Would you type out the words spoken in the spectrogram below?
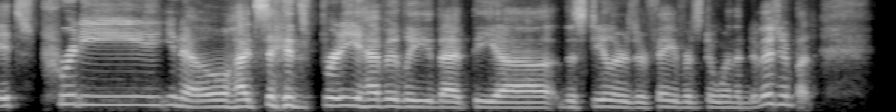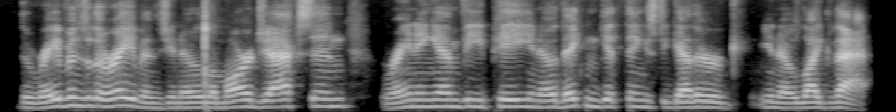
it's pretty, you know, I'd say it's pretty heavily that the uh the Steelers are favorites to win the division, but the Ravens are the Ravens, you know, Lamar Jackson, reigning MVP, you know, they can get things together, you know, like that.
